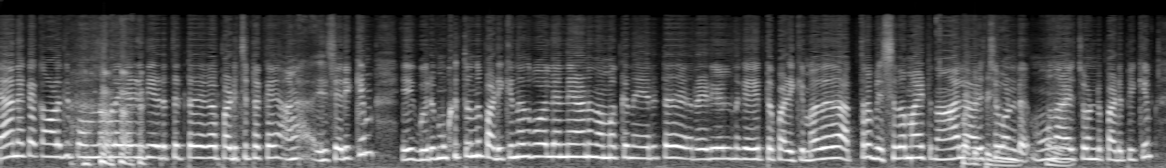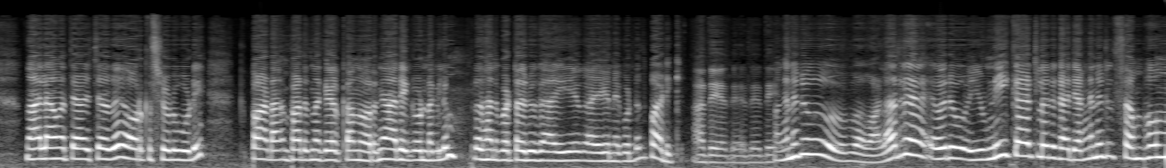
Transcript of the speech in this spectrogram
ഞാനൊക്കെ കോളേജിൽ പോകുമ്പോൾ നമ്മൾ എഴുതി എടുത്തിട്ട് പഠിച്ചിട്ടൊക്കെ ശരിക്കും ഈ ഗുരുമുഖത്തുനിന്ന് പഠിക്കുന്നത് പോലെ തന്നെയാണ് നമുക്ക് നേരിട്ട് റേഡിയോയിൽ നിന്ന് കേട്ട് പഠിക്കും അത് അത്ര വിശദമായിട്ട് നാലാഴ്ച കൊണ്ട് മൂന്നാഴ്ച കൊണ്ട് പഠിപ്പിക്കും. നാലാമത്തെ ആഴ്ച അത് ഓർക്കസ്ട്രയോട് കൂടി പാടാൻ പാടുന്ന കേൾക്കാന്ന് പറഞ്ഞാൽ ആരെങ്കിലും ഉണ്ടെങ്കിലും പ്രധാനപ്പെട്ട ഒരു ഗായികയോ ഗായകനെ കൊണ്ട് പാടിക്കും. അതെ അതെ അതെ അതെ. അങ്ങനെ ഒരു വളരെ ഒരു യുണീക്ക് ആയിട്ടുള്ള ഒരു കാര്യം. അങ്ങനെ ഒരു സംഭവം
